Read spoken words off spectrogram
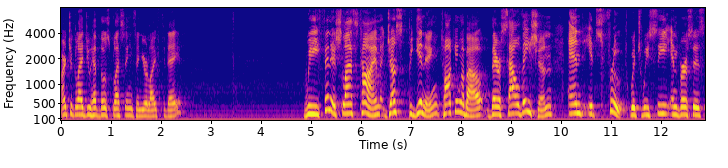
Aren't you glad you have those blessings in your life today? We finished last time just beginning talking about their salvation and its fruit, which we see in verses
